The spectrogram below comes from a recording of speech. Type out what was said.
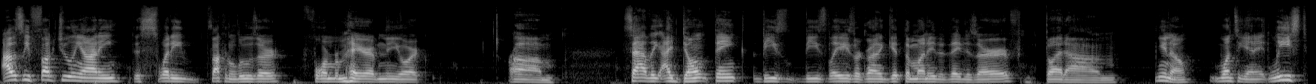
obviously, fuck Giuliani, this sweaty fucking loser, former mayor of New York. Um, sadly, I don't think these these ladies are going to get the money that they deserve. But um, you know, once again, at least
